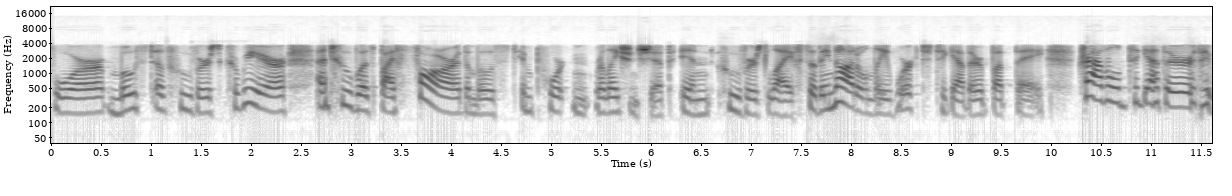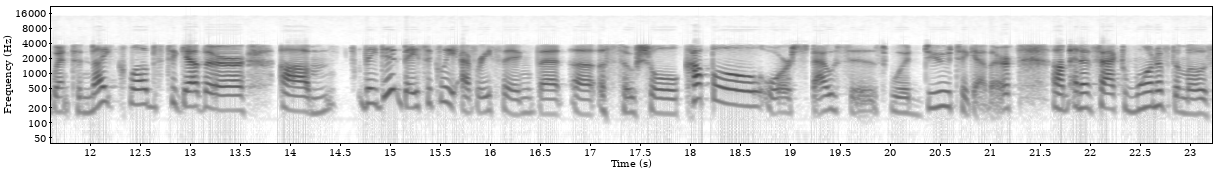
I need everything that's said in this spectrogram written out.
for most of Hoover's career and who was by far the most important relationship in Hoover's life. So they not only worked together, but they traveled together, they went to nightclubs together. Um, they did basically everything that a, a, social couple or spouses would do together. Um, and in fact, one of the most,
